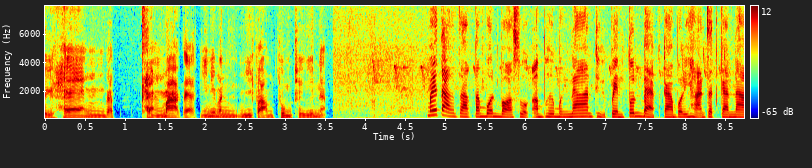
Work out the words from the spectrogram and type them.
ยแห้งแบบแข็งมากแต่ทีนี้มันมีความชุ่มชื้นอะไม่ต่างจากตำบลบ่อสวกอำเภอเมืองน่าน ถือเป็นต้นแบบการบริหารจัดการน้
